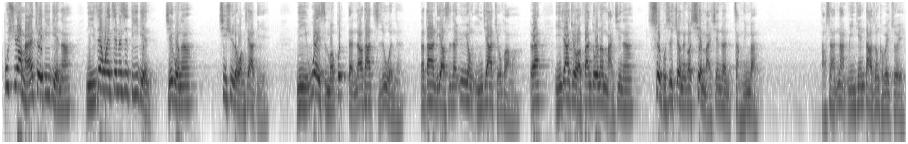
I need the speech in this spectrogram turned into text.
不需要买在最低点呢？你认为这边是低点，结果呢继续的往下跌，你为什么不等到它止稳呢？那当然，李老师呢运用赢家九法嘛，对不对？赢家九法翻多呢买进呢，是不是就能够现买现赚涨停板？老师啊，那明天大庄可不可以追？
